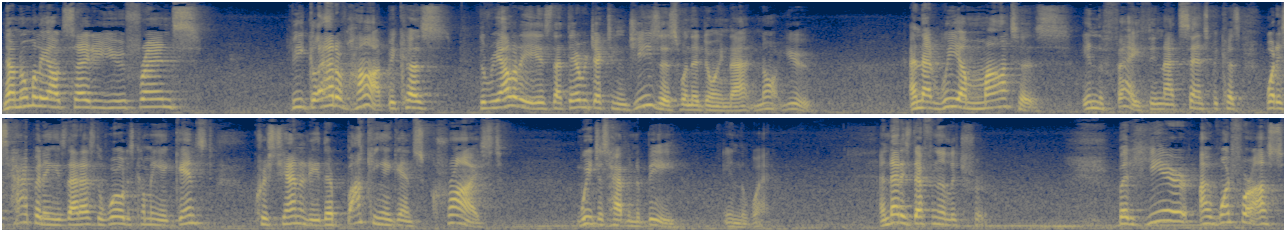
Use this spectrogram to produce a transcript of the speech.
Now, normally I would say to you, friends, be glad of heart because the reality is that they're rejecting Jesus when they're doing that, not you. And that we are martyrs in the faith in that sense because what is happening is that as the world is coming against Christianity, they're bucking against Christ. We just happen to be in the way. And that is definitely true. But here, I want for us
